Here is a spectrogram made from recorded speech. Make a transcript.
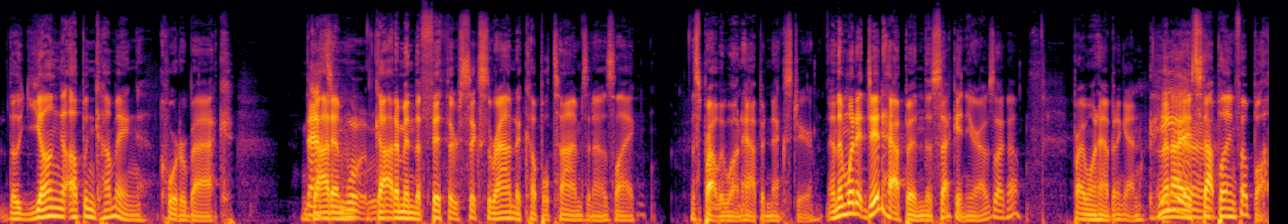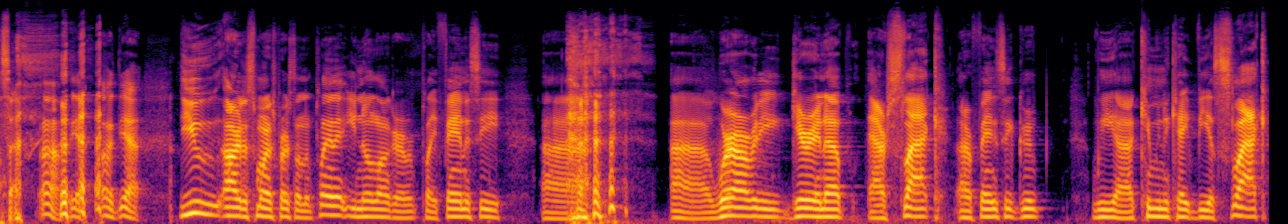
the young up and coming quarterback. got him, one- got him in the fifth or sixth round a couple times, and I was like, "This probably won't happen next year." And then when it did happen the second year, I was like, "Oh, probably won't happen again." And then I uh, stopped playing football. So Oh yeah, oh yeah. You are the smartest person on the planet. You no longer play fantasy. Uh, uh, we're already gearing up our Slack, our fantasy group. We uh, communicate via Slack.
